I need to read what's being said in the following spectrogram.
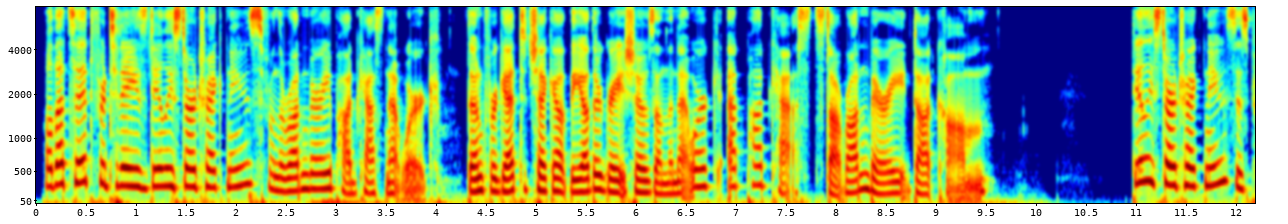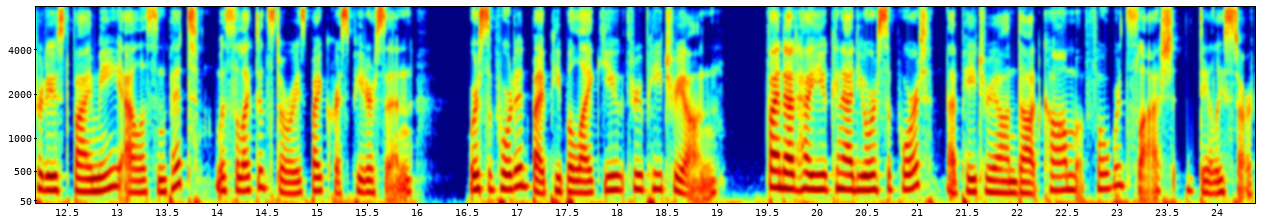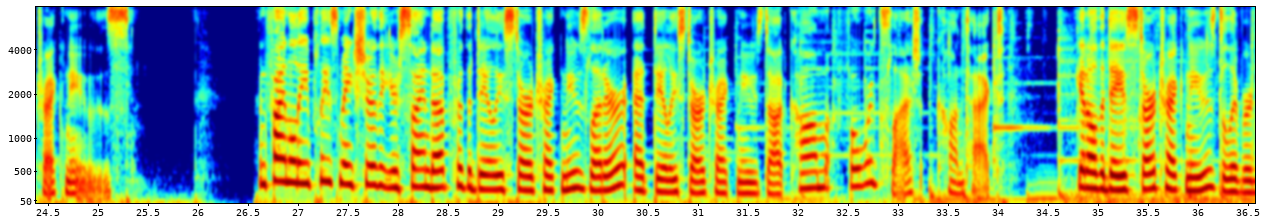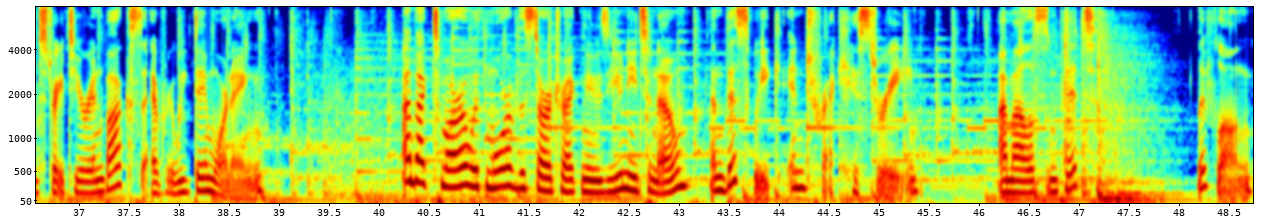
Well, that's it for today's Daily Star Trek News from the Roddenberry Podcast Network. Don't forget to check out the other great shows on the network at podcasts.roddenberry.com. Daily Star Trek News is produced by me, Allison Pitt, with selected stories by Chris Peterson. We're supported by people like you through Patreon. Find out how you can add your support at patreon.com forward slash daily Star Trek news. And finally, please make sure that you're signed up for the Daily Star Trek newsletter at dailystartreknews.com forward slash contact. Get all the day's Star Trek news delivered straight to your inbox every weekday morning. I'm back tomorrow with more of the Star Trek news you need to know, and this week in Trek history. I'm Allison Pitt. Live long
